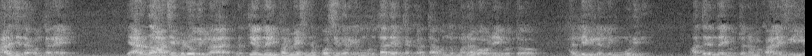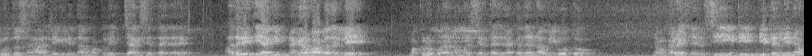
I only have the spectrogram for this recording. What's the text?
ಕಾಳಜಿ ತಗೊಂತಾರೆ ಯಾರನ್ನೂ ಆಚೆ ಬಿಡುವುದಿಲ್ಲ ಪ್ರತಿಯೊಂದು ಇನ್ಫಾರ್ಮೇಶನ್ ಪೋಷಕರಿಗೆ ಮುಡ್ತದೆ ಅಂತಕ್ಕಂಥ ಒಂದು ಮನೋಭಾವನೆ ಇವತ್ತು ಹಳ್ಳಿಗಳಲ್ಲಿ ಮೂಡಿದೆ. ಆದ್ದರಿಂದ ಇವತ್ತು ನಮ್ಮ ಕಾಲೇಜಿಗೆ ಇವತ್ತು ಸಹ ಹಳ್ಳಿಗಳಿಂದ ಮಕ್ಕಳು ಹೆಚ್ಚಾಗಿ ಸೇರ್ತಾ ಇದ್ದಾರೆ. ಅದೇ ರೀತಿಯಾಗಿ ನಗರ ಭಾಗದಲ್ಲಿ ಮಕ್ಕಳು ಕೂಡ ನಮ್ಮಲ್ಲಿ ಸೇರ್ತಾ ಇದ್ದಾರೆ. ಯಾಕಂದ್ರೆ ನಾವು ಇವತ್ತು ನಮ್ಮ ಕಾಲೇಜಿನಲ್ಲಿ ಸಿ ಇ ಟಿ ನೀಟಲ್ಲಿ ನಾವು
